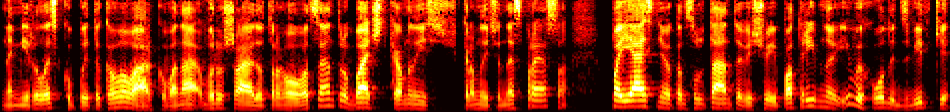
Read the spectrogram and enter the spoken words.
намірилась купити кавоварку. Вона вирушає до торгового центру, бачить крамницю, крамницю Неспресо, пояснює консультантові, що їй потрібно, і виходить звідки,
